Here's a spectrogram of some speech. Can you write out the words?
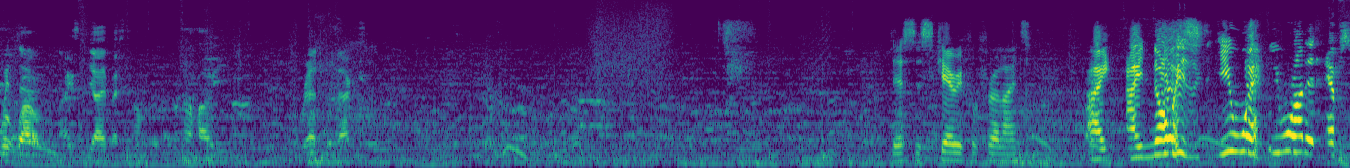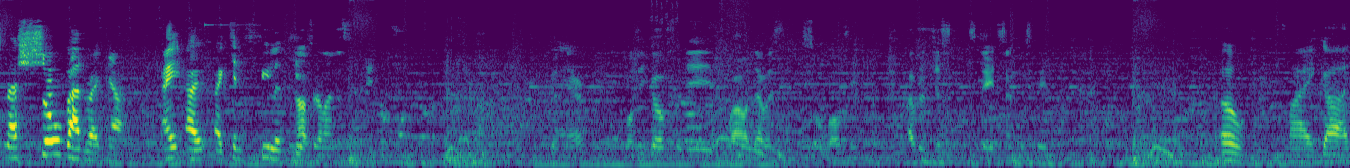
with oh, wow, uh, nice DI by Stumble. I don't know how he read it actually. This is scary for Fairlines. I I know he's he wa- he wanted F smash so bad right now. I I, I can feel it. Now Caroline Decimal Needles. Good there. Will he go for the. Wow, that was so ballsy. I would have just stayed center stage. Oh my god.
